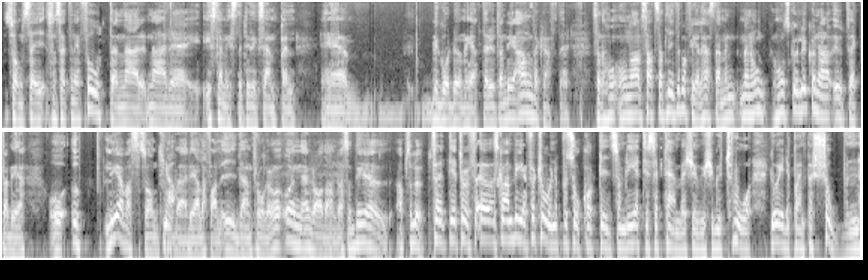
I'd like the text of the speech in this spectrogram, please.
som, säg, som sätter ner foten när, när eh, islamister till exempel eh, begår dumheter, utan det är andra krafter. Så hon, hon, har satsat lite på fel hästar, men, men hon, hon, skulle kunna utveckla det och upplevas som trovärdig ja. i alla fall i den frågan och, och en, en, rad andra. Så det absolut. För att jag tror, ska man bygga förtroende på så kort tid som det är till september 2022, då är det på en person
